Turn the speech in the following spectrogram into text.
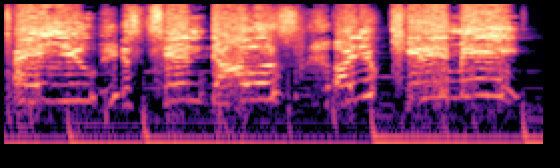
pay you? It's ten dollars? Are you kidding me?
